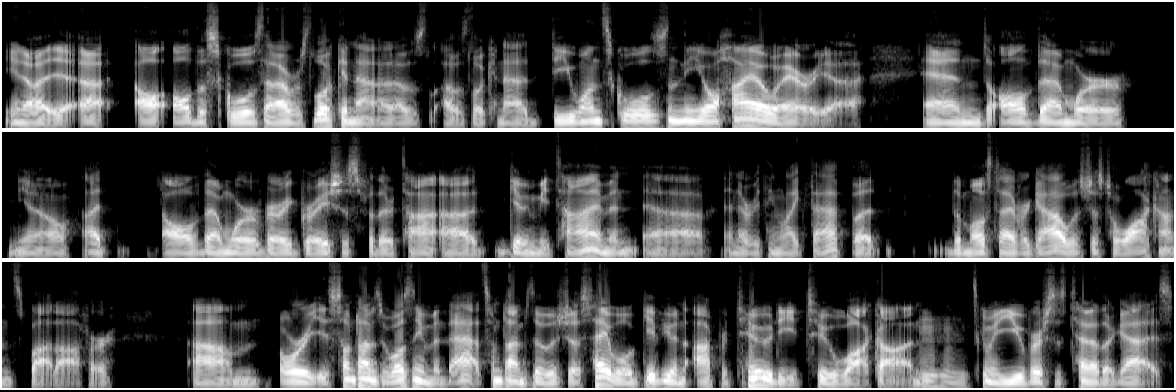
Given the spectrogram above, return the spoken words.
you know, uh, all, all the schools that I was looking at, I was, I was looking at D one schools in the Ohio area, and all of them were, you know, I, all of them were very gracious for their time, uh, giving me time and uh, and everything like that. But the most I ever got was just a walk on spot offer. Um, or sometimes it wasn't even that. Sometimes it was just, hey, we'll give you an opportunity to walk on. Mm-hmm. It's gonna be you versus ten other guys.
